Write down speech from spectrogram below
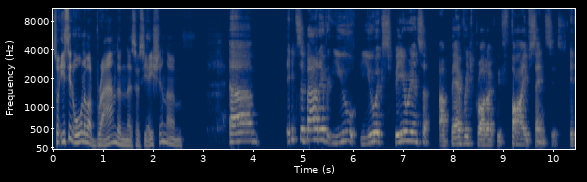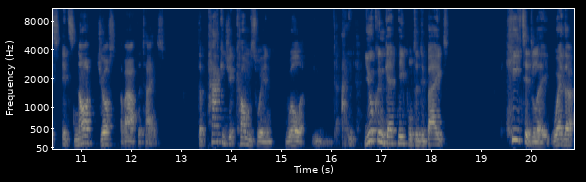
So, is it all about brand and association? Um, Um, it's about every you you experience a, a beverage product with five senses. It's it's not just about the taste. The package it comes with will you can get people to debate heatedly whether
